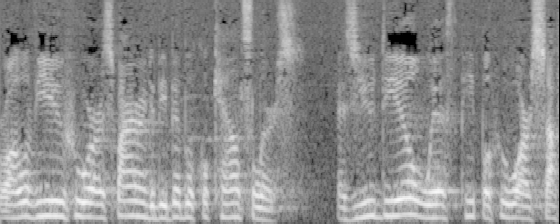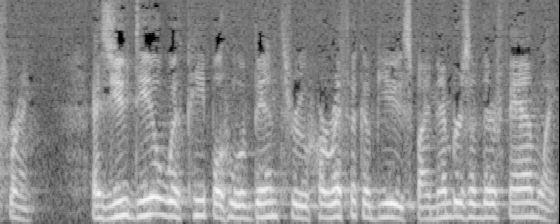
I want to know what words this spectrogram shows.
for all of you who are aspiring to be biblical counselors, as you deal with people who are suffering, as you deal with people who have been through horrific abuse by members of their family,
